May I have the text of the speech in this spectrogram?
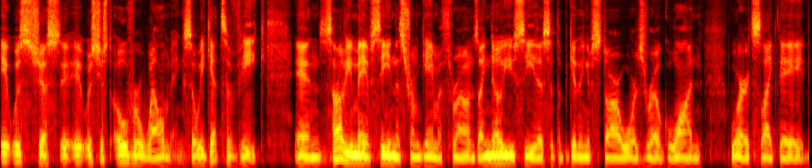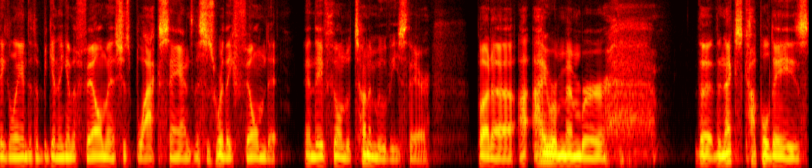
it was just it was just overwhelming. So we get to Vik, and some of you may have seen this from Game of Thrones. I know you see this at the beginning of Star Wars Rogue One, where it's like they they land at the beginning of the film and it's just black sands. This is where they filmed it, and they've filmed a ton of movies there. But uh, I, I remember the the next couple days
